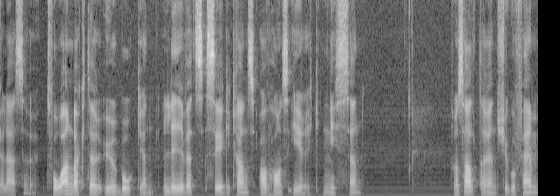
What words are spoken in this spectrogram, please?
Jag läser två andakter ur boken Livets segerkrans av Hans-Erik Nissen. Från Saltaren 25.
